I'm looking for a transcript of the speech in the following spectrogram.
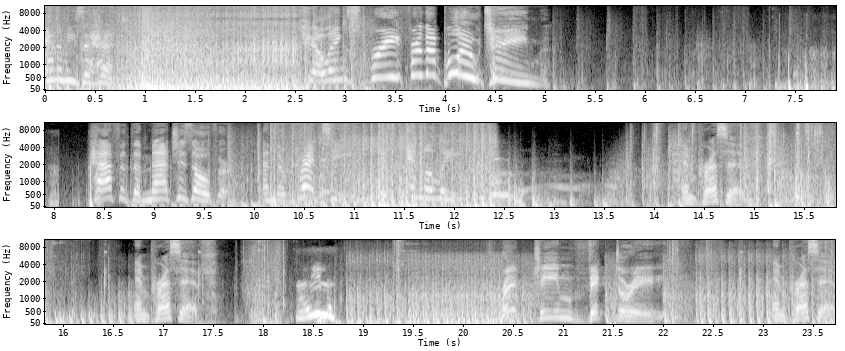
Enemies ahead! Killing spree for the blue team! Half of the match is over and the red team is in the lead. Impressive. Impressive. Red team victory. Impressive.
